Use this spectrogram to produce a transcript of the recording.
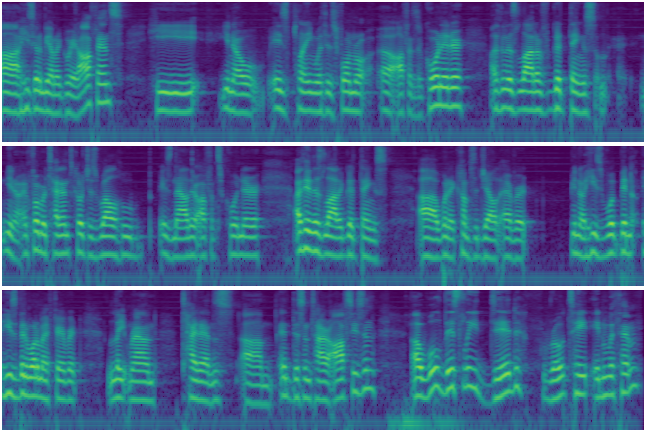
Uh, he's going to be on a great offense. He, you know, is playing with his former uh, offensive coordinator. I think there's a lot of good things, you know, and former tight ends coach as well, who is now their offensive coordinator. I think there's a lot of good things uh, when it comes to Gerald Everett. You know, he's been he's been one of my favorite late round tight ends um, in this entire offseason. Uh, Will Dissly did rotate in with him,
